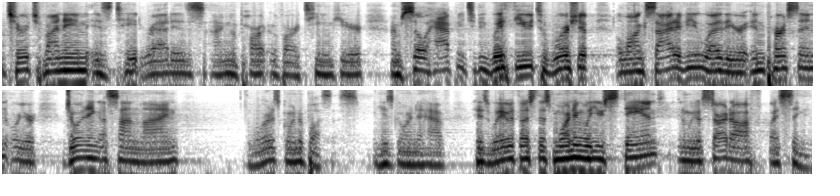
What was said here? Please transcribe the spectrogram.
Church. My name is Tate Radiz. I'm a part of our team here. I'm so happy to be with you to worship alongside of you, whether you're in person or you're joining us online. The Lord is going to bless us. He's going to have His way with us this morning. Will you stand? And we'll start off by singing.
